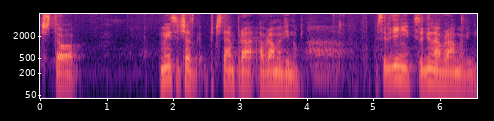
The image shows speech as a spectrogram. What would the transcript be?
что мы сейчас почитаем про Авраама Вину. В середине, в середине Авраама Вину.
